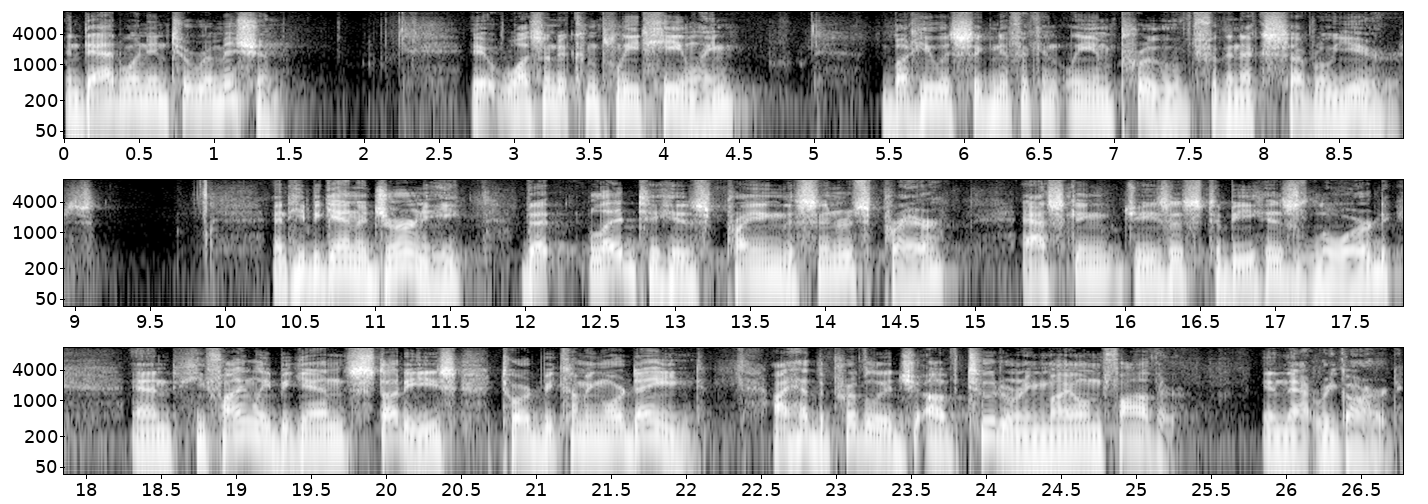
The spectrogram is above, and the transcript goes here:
and dad went into remission. It wasn't a complete healing, but he was significantly improved for the next several years. And he began a journey that led to his praying the sinner's prayer, asking Jesus to be his Lord, and he finally began studies toward becoming ordained. I had the privilege of tutoring my own father in that regard.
